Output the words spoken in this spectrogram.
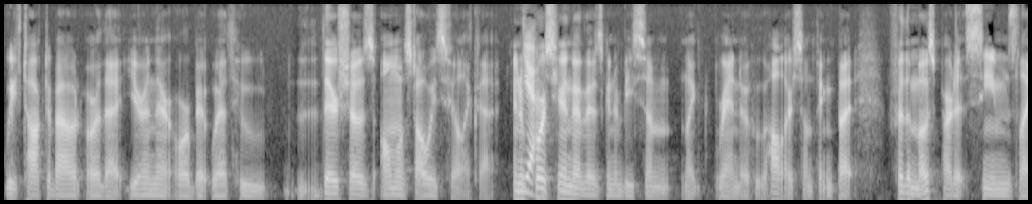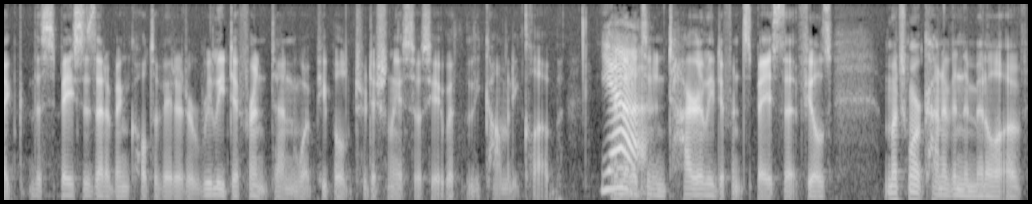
we've talked about or that you're in their orbit with who their shows almost always feel like that. And of Yeah. course here and there there's going to be some like rando who hollers something, but for the most part it seems like the spaces that have been cultivated are really different than what people traditionally associate with the comedy club. And Yeah. that it's an entirely different space that feels much more kind of in the middle of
